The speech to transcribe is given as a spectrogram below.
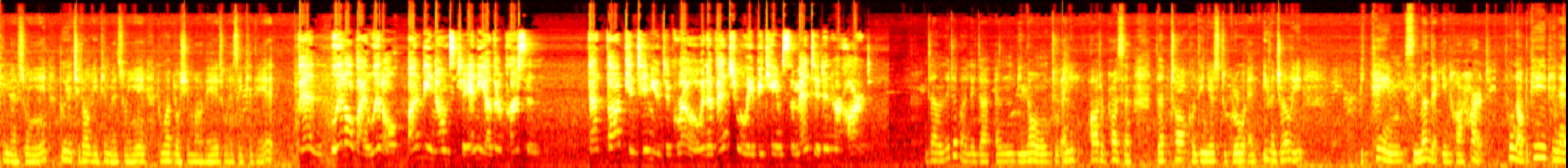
ဖြစ်မယ်ဆိုရင်သူ့ရဲ့ခြေထောက်လေးဖြစ်မယ်ဆိုရင်သူကပျော်ရွှင်မှာပဲဆိုတဲ့စိတ်ဖြစ်တယ်တဲ့ Then, little by little, unbeknownst to any other person, that thought continued to grow and eventually became cemented in her heart. Then little by little and be known to any other person, that talk continues to grow and eventually became cemented in her heart. ထို့နောက်တစ်ဖြည်းဖြည်းနဲ့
